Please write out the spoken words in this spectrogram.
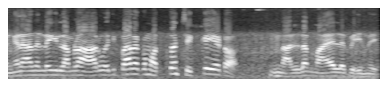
അങ്ങനെയാണെന്നുണ്ടെങ്കിൽ നമ്മൾ ആറുവരിപ്പാതൊക്കെ മൊത്തം ചെക്ക് ചെയ്യട്ടോ. നല്ല മഴയല്ലേ പെയ്യുന്നത്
